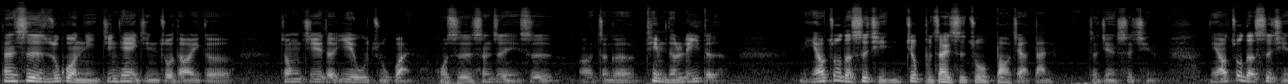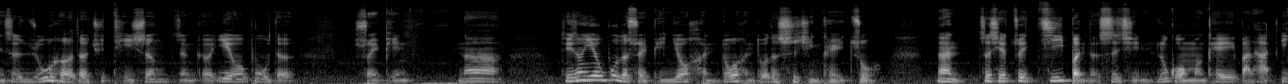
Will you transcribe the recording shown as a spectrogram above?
但是如果你今天已经做到一个中阶的业务主管，或是甚至你是呃整个 team 的 leader，你要做的事情就不再是做报价单这件事情。你要做的事情是如何的去提升整个业务部的水平？那提升业务部的水平有很多很多的事情可以做，但这些最基本的事情，如果我们可以把它一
